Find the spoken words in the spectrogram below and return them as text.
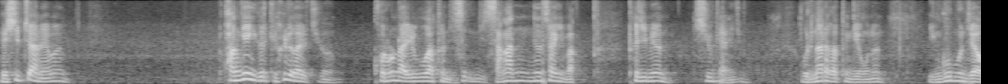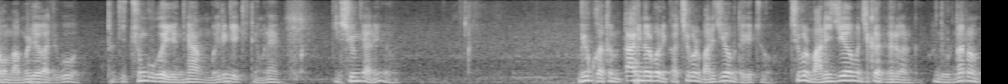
왜 쉽지 않냐면 환경이 그렇게 흘러가요, 지금. 코로나19 같은 이상한 현상이 막 터지면 쉬운 게 아니죠. 우리나라 같은 경우는 인구 문제하고 맞물려가지고 특히 중국의 영향 뭐 이런 게 있기 때문에 쉬운 게 아니에요. 미국 같으면 땅이 넓으니까 집을 많이 지으면 되겠죠. 집을 많이 지으면 집값이 내려가는 거예요. 근데 우리나라는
